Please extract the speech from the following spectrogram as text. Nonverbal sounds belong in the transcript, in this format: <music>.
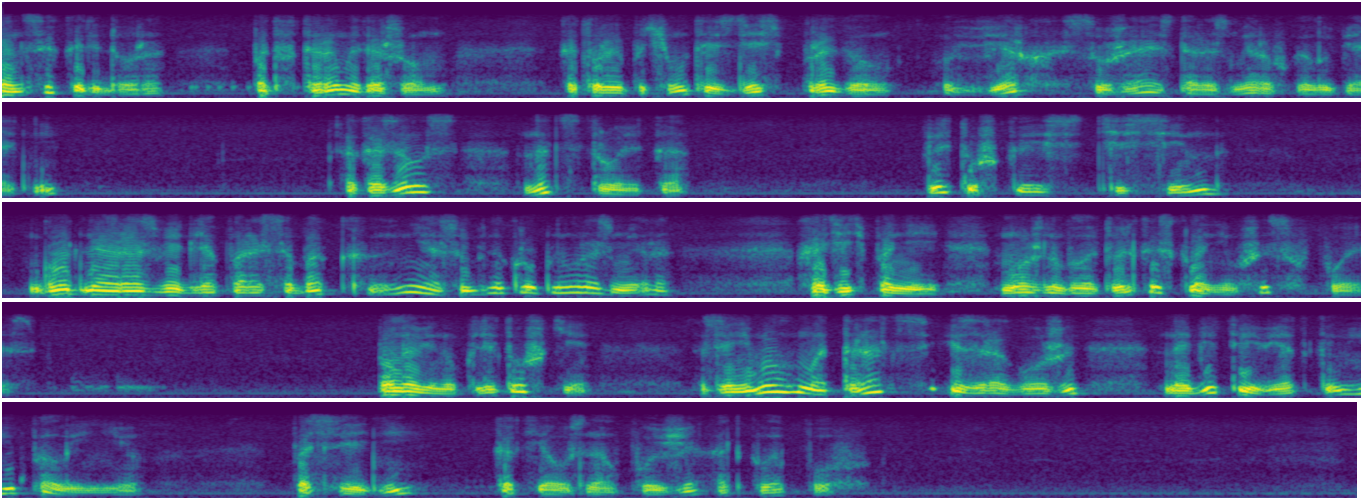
конце коридора, под вторым этажом, который почему-то здесь прыгал вверх, сужаясь до размеров голубятни, оказалась надстройка. Плетушка из тесин, годная разве для пары собак не особенно крупного размера. Ходить по ней можно было только склонившись в пояс. Половину клетушки занимал матрац из рогожи, набитый ветками и полынью. Последний, как я узнал позже, от клопов.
